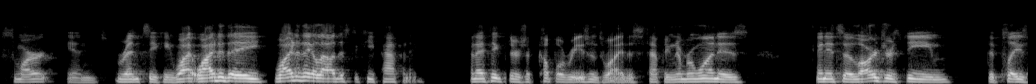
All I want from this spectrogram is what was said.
smart and rent seeking, why why do they why do they allow this to keep happening? And I think there's a couple reasons why this is happening. Number one is, and it's a larger theme that plays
